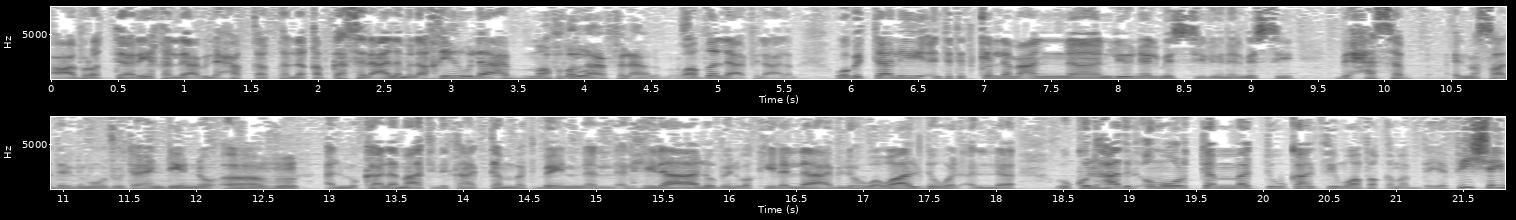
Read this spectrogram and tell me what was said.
عبر التاريخ اللاعب اللي حقق لقب كأس العالم الأخير ولاعب أفضل مفروض لاعب في العالم. وافضل لاعب في العالم وبالتالي أنت تتكلم عن ليونيل ميسي ليونيل ميسي بحسب المصادر اللي موجودة عندي إنه آه. المكالمات اللي كانت تمت بين ال- الهلال وبين وكيل اللاعب اللي هو والده وال- وكل هذه الأمور تمت وكانت في موافقة مبدئية في شيء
